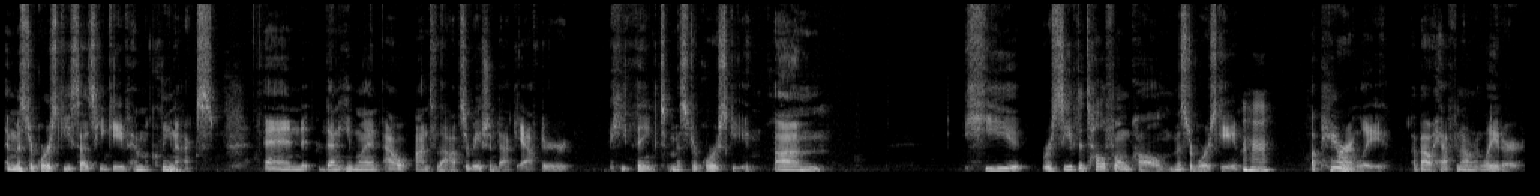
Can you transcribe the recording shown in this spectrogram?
And Mr. Gorski says he gave him a Kleenex. And then he went out onto the observation deck after he thanked Mr. Gorski. Um, he received a telephone call, Mr. Gorski, mhm. apparently about half an hour later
